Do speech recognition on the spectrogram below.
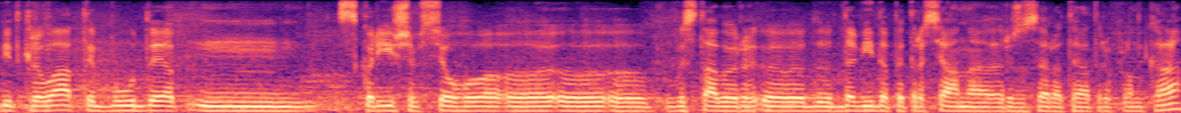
Відкривати буде скоріше всього е, е, е, вистави Давіда Петросяна, режисера театру Франка.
